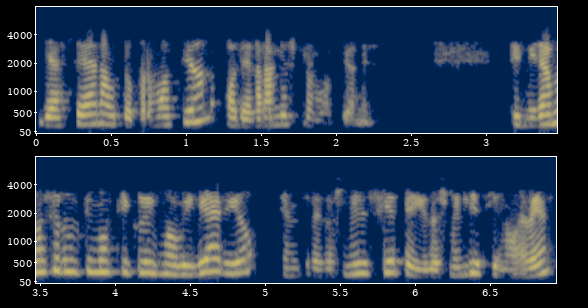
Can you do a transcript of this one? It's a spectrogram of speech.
ya sea en autopromoción o de grandes promociones. Si miramos el último ciclo inmobiliario, entre 2007 y 2019,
